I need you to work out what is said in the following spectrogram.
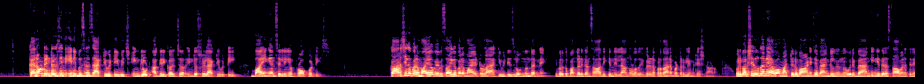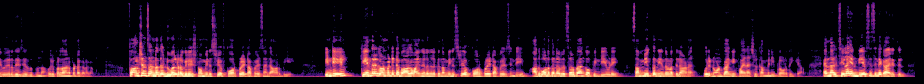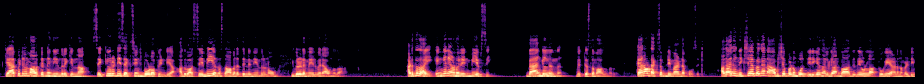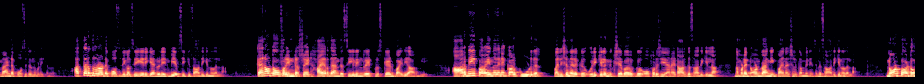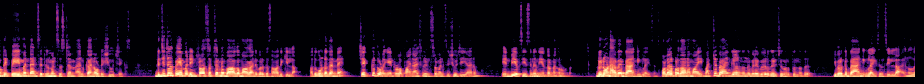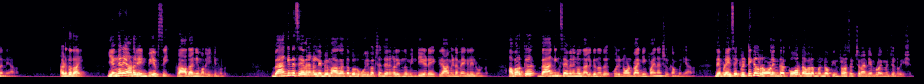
Cannot indulge in any business activity which include agriculture industrial activity buying and selling of properties കാർഷികപരമായോ വ്യവസായികപരമായിട്ടുള്ള ആക്ടിവിറ്റീസിലൊന്നും തന്നെ ഇവർക്ക് പങ്കെടുക്കാൻ സാധിക്കുന്നില്ല എന്നുള്ളത് ഇവരുടെ പ്രധാനപ്പെട്ട ഒരു ലിമിറ്റേഷനാണ് ഒരുപക്ഷെ ഇത് തന്നെയാവാം മറ്റൊരു വാണിജ്യ ബാങ്കിൽ നിന്ന് ഒരു ബാങ്കിംഗ് ഇതര സ്ഥാപനത്തിനെ വേർതിരിച്ച് നിർത്തുന്ന ഒരു പ്രധാനപ്പെട്ട ഘടകം. Functions under the dual regulation of ministry of corporate affairs and R B I ഇന്ത്യയിൽ കേന്ദ്ര ഗവൺമെന്റിന്റെ ഭാഗമായി നിലനിൽക്കുന്ന മിനിസ്ട്രി ഓഫ് കോർപ്പറേറ്റ് അഫയേഴ്സിന്റെയും അതുപോലെ തന്നെ റിസർവ് ബാങ്ക് ഓഫ് ഇന്ത്യയുടെയും സംയുക്ത നിയന്ത്രണത്തിലാണ് ഒരു നോൺ ബാങ്കിംഗ് ഫൈനാൻഷ്യൽ കമ്പനി പ്രവർത്തിക്കുക. എന്നാൽ ചില എൻ ബി എഫ് സിസിന്റെ കാര്യത്തിൽ ക്യാപിറ്റൽ മാർക്കറ്റിനെ നിയന്ത്രിക്കുന്ന securities exchange board of India അഥവാ സെബി എന്ന സ്ഥാപനത്തിന്റെ നിയന്ത്രണവും ഇവരുടെ മേൽ വരാവുന്നതാണ്. അടുത്തതായി എങ്ങനെയാണ് ഒരു എൻ ബി എഫ് സി ബാങ്കിൽ നിന്ന് വ്യത്യസ്തമാകുന്നത്? കനോട്ട് അക്സെപ്റ്റ് ഡിമാൻഡ് ഡെപ്പോസിറ്റ് അതായത് നിക്ഷേപകൻ ആവശ്യപ്പെടുമ്പോൾ തിരികെ നൽകാൻ ബാധ്യതയുള്ള തുകയാണ് നമ്മൾ ഡിമാൻഡ് ഡെപ്പോസിറ്റ് എന്ന് വിളിക്കുന്നത്. അത്തരത്തിലുള്ള ഡെപ്പോസിറ്റുകൾ സ്വീകരിക്കാൻ ഒരു എൻ ബി എഫ് സിക്ക് സാധിക്കുന്നതല്ല. Cannot offer interest rate higher than the ceiling rate prescribe by the R B I R B I പറയുന്നതിനേക്കാൾ കൂടുതൽ പലിശ നിരക്ക് ഒരിക്കലും നിക്ഷേപകർക്ക് ഓഫർ ചെയ്യാനായിട്ട് ആർക്ക് സാധിക്കില്ല. നമ്മുടെ നോൺ ബാങ്കിങ് ഫൈനാൻഷ്യൽ കമ്പനീസിന് സാധിക്കുന്നതല്ല. Not part of the payment and settlement system and cannot issue cheques digital payment ഇൻഫ്രാസ്ട്രക്ചറിന്റെ ഭാഗമാകാൻ ഇവർക്ക് സാധിക്കില്ല. അതുകൊണ്ട് തന്നെ ചെക്ക് തുടങ്ങിയിട്ടുള്ള ഫൈനാൻഷ്യൽ ഇൻസ്ട്രുമെന്റ്സ് ഇഷ്യൂ ചെയ്യാനും എൻ ബി എഫ് സിസിന് നിയന്ത്രണങ്ങളുണ്ട്. Do not have a banking licence വളരെ പ്രധാനമായി മറ്റ് ബാങ്കുകളിൽ നിന്ന് ഇവരെ വേർതിരിച്ച് നിർത്തുന്നത് ഇവർക്ക് ബാങ്കിങ് ലൈസൻസ് ഇല്ല എന്നത് തന്നെയാണ്. അടുത്തതായി എങ്ങനെയാണ് ഒരു എൻ പി എഫ് സി പ്രാധാന്യം അർഹിക്കുന്നത്? ബാങ്കിന്റെ സേവനങ്ങൾ ലഭ്യമാകാത്ത ബഹുഭൂരിപക്ഷം ജനങ്ങൾ ഇന്നും ഇന്ത്യയുടെ ഗ്രാമീണ മേഖലയിലുണ്ട്. അവർക്ക് ബാങ്കിംഗ് സേവനങ്ങൾ നൽകുന്നത് ഒരു നോൺ ബാങ്കിംഗ് ഫൈനാൻഷ്യൽ കമ്പനിയാണ് they plays a critical role in the core development of infrastructure and employment generation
